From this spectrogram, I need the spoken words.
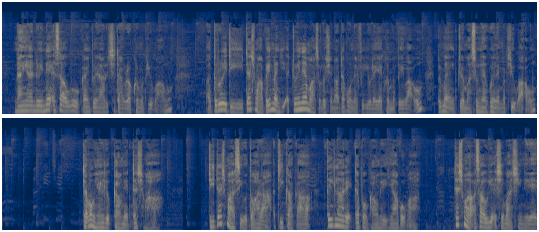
။နိုင်ငံတွေနဲ့အဆောက်အဦကိုကင်တွယ်တာတွေချစ်တာပြီးတော့ခွင့်မပြုပါဘူး။အဲသူတို့ဒီ touch မှာဗိမ္မာန်ကြီးအတွင်းထဲမှာဆိုလို့ရှိရင်တော့ဓာတ်ပုံနဲ့ဗီဒီယိုလည်းရိုက်ခွင့်မပေးပါဘူး။ဗိမ္မာန်အတွင်းမှာစူညံခွင့်လည်းမပြုပါဘူး။ဓာတ်ပုံရိုက်လို့ကောင်းတဲ့ touch မှာ ဒီ touch မှာစီကိုသွားတာအဓိကကသိလှတဲ့ဓာတ်ပုံကောင်းလေးရဖို့ပါ touch မှာအဆောက်အဦရဲ့အရှိမရှိနေတဲ့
